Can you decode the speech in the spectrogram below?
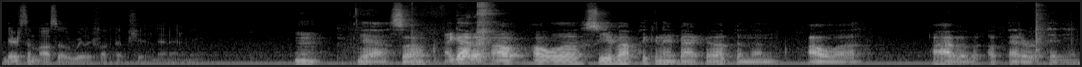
there's some also really fucked up shit in that anime. Mm. Yeah, so I got it. I'll I'll uh, see about picking it back up, and then I'll uh, I'll have a, a better opinion.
